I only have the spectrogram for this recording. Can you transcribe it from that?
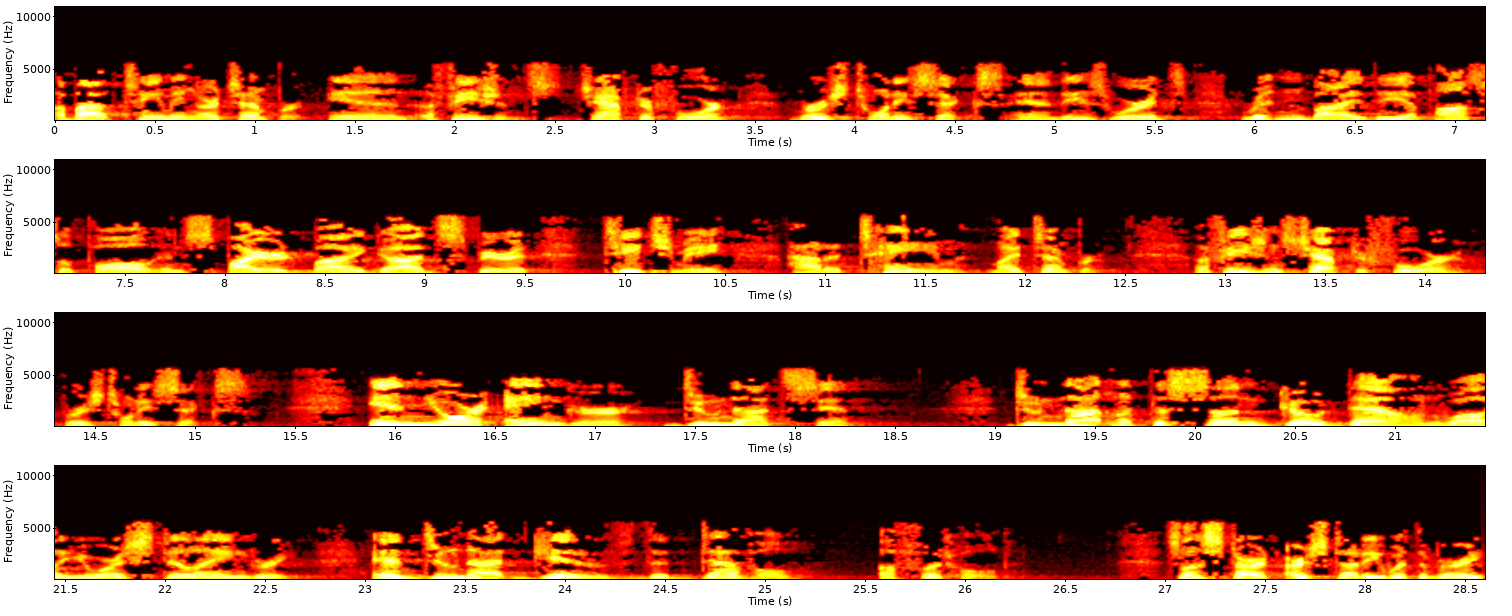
about taming our temper in Ephesians chapter 4, verse 26. And these words, written by the Apostle Paul, inspired by God's Spirit, teach me how to tame my temper. Ephesians chapter 4, verse 26. In your anger, do not sin. Do not let the sun go down while you are still angry and do not give the devil a foothold. So let's start our study with the very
